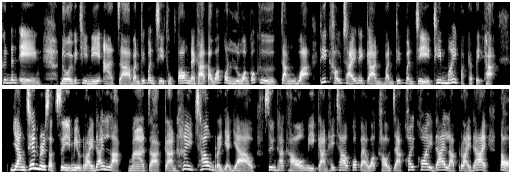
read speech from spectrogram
ขึ้นนั่นเอง โดยวิธีนี้อาจจะบันทึกบัญชีถูกต้องนะคะ แต่ว่ากลลวงก็คือจังหวะที่เขาใช้ในการบันทึกบัญชีที่ไม่ปกติค่ะ อย่างเช่นบริษัท C มีรายได้หลักมาจากการให้เช่าระยะยาว ซึ่งถ้าเขามีการให้เช่าก็แปลว่าเขาจะค่อยๆได้รับรายได้ต่อ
